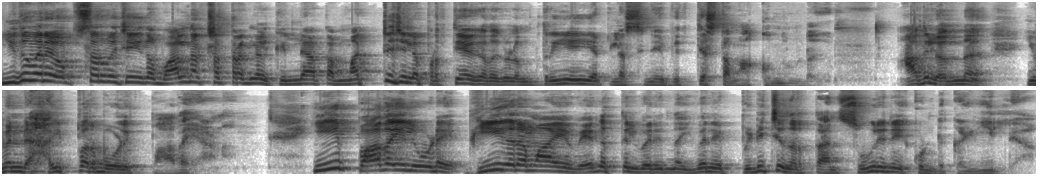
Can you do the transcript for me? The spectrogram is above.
ഇതുവരെ ഒബ്സർവ് ചെയ്ത വാൽനക്ഷത്രങ്ങൾക്കില്ലാത്ത മറ്റ് ചില പ്രത്യേകതകളും ത്രീ ഐ അറ്റ്ലസിനെ വ്യത്യസ്തമാക്കുന്നുണ്ട്. അതിലൊന്ന് ഇവന്റെ ഹൈപ്പർബോളിക് പാതയാണ്. ഈ പാതയിലൂടെ ഭീകരമായ വേഗത്തിൽ വരുന്ന ഇവനെ പിടിച്ചു നിർത്താൻ സൂര്യനെ കൊണ്ട് കഴിയില്ല.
